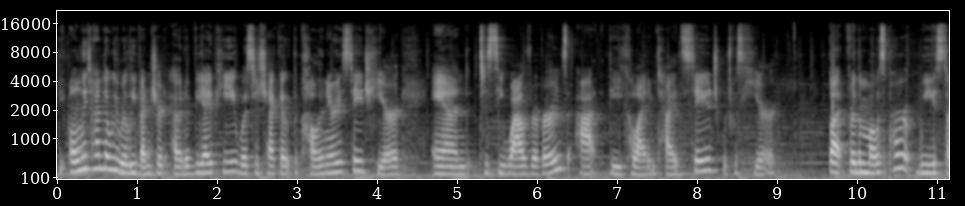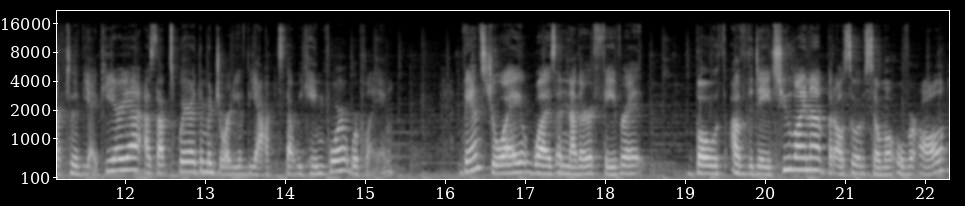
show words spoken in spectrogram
The only time that we really ventured out of VIP was to check out the culinary stage here and to see Wild Rivers at the Colliding Tides stage, which was here. But for the most part, we stuck to the VIP area as that's where the majority of the acts that we came for were playing. Vance Joy was another favorite both of the day two lineup, but also of Sommo overall.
